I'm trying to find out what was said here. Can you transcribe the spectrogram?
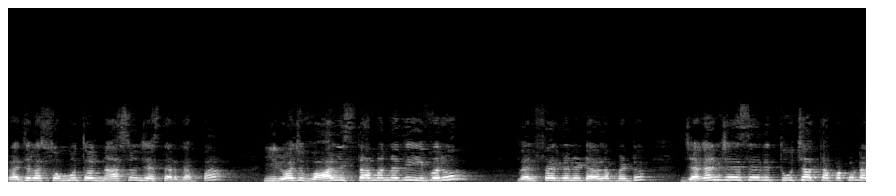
ప్రజల సొమ్ముతో నాశనం చేస్తారు తప్ప ఈరోజు వాళ్ళు ఇస్తామన్నది ఇవ్వరు. వెల్ఫేర్ కానీ డెవలప్మెంట్ జగన్ చేసేది తూచా తప్పకుండా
